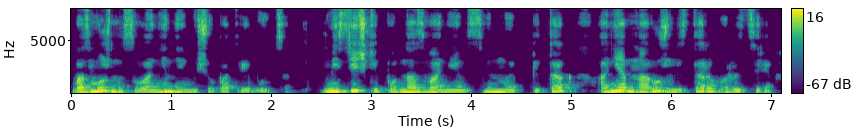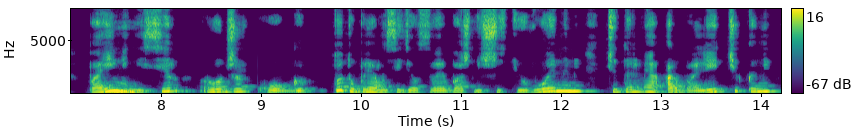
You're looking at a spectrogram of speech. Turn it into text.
Возможно, солонина им еще потребуется. В местечке под названием Свиной Пятак они обнаружили старого рыцаря по имени сир Роджер Когг. Тот упрямо сидел в своей башне с шестью воинами, четырьмя арбалетчиками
